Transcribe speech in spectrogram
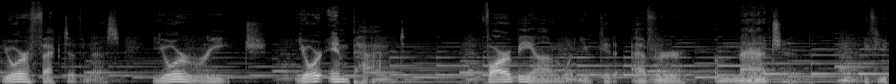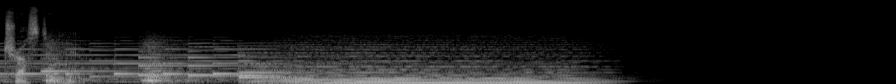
your effectiveness, your reach, your impact far beyond what you could ever imagine if you trust in Him.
